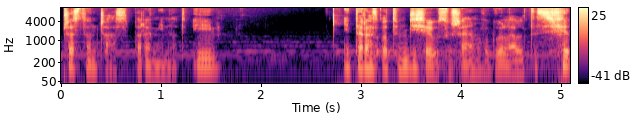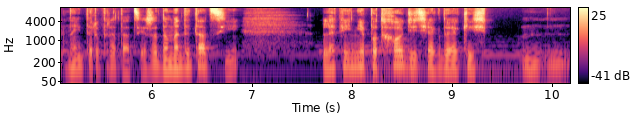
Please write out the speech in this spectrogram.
przez ten czas, parę minut. I, I teraz o tym dzisiaj usłyszałem w ogóle, ale to jest świetna interpretacja, że do medytacji lepiej nie podchodzić jak do jakiejś, mm,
